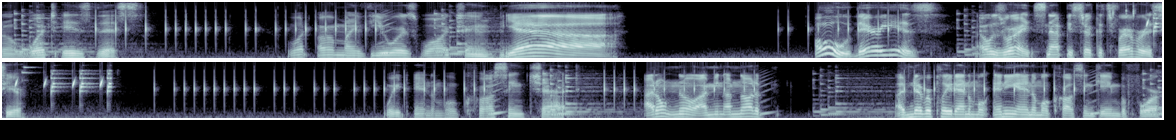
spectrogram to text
No, what is this? What are my viewers watching? Yeah! Oh, there he is! I was right. Snappy Circuits Forever is here. Wait, Animal Crossing chat. I don't know. I mean, I'm not a... I've never played Animal any Animal Crossing game before.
